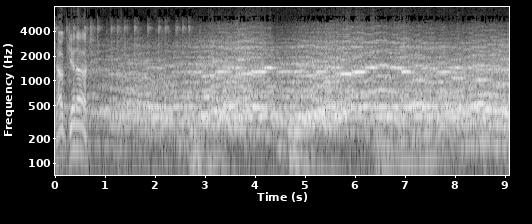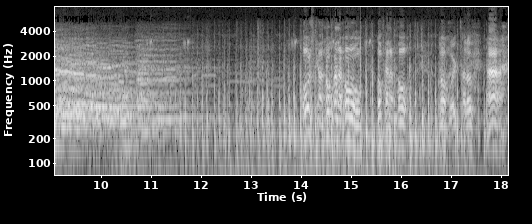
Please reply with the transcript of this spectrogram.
Now get out. Scout. Ho, fella, ho. Ho, fella, ho. Good work, Tonto. Ah.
